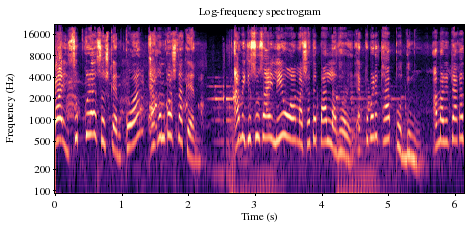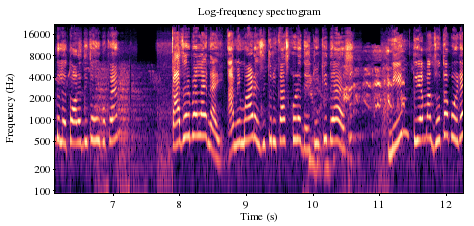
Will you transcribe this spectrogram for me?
ওই, চুপ করে আছিস কেন? কোয়া এখন কস না কেন? আমি কিছু চাইলে ও আমার সাথে পাল্লা ধরে, একেবারে থাপ্পড় দিমু। আমার টাকা দিলে তোরে দিতে হইব কেন? কাজের বেলায় নাই, আমি মারে যে তুই কাজ করে দেই তুই কি দেস মিম, তুই আমার জুতা পরে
